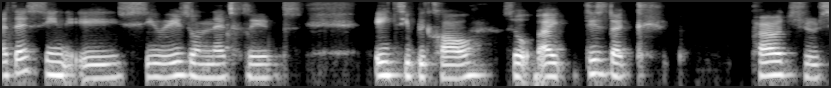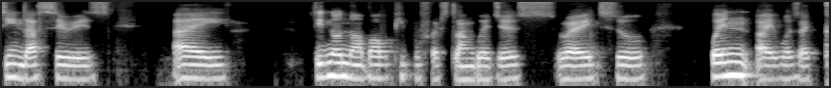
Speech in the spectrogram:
I started seen a series on Netflix, Atypical. So I this like prior to seeing that series, I did not know about people first languages, right? So when I was like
